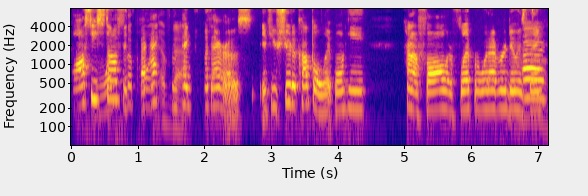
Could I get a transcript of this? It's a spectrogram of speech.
glossy What stuff. is the It's point back of that? pegged with arrows. If you shoot a couple, like, won't he kind of fall or flip or whatever, do his Uh, thing?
